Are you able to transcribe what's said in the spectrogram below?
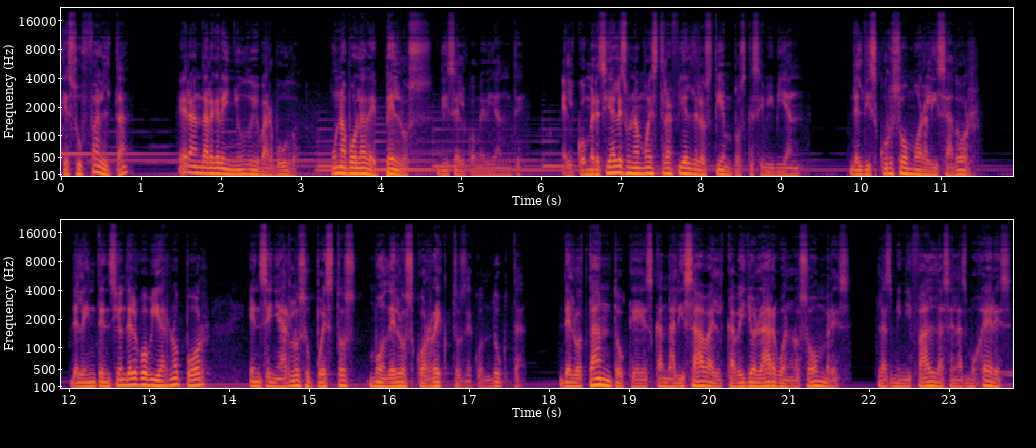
que su falta era andar greñudo y barbudo. Una bola de pelos, dice el comediante. El comercial es una muestra fiel de los tiempos que se vivían, del discurso moralizador, de la intención del gobierno por enseñar los supuestos modelos correctos de conducta, de lo tanto que escandalizaba el cabello largo en los hombres, las minifaldas en las mujeres,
